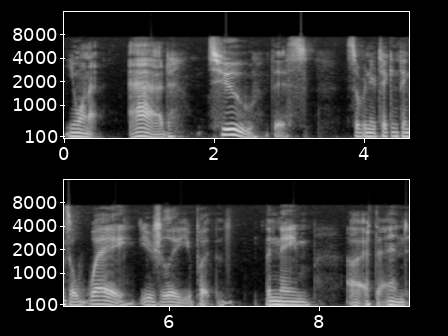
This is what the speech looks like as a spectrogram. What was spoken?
you want to add to this. So when you're taking things away, usually you put the name uh, at the end.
